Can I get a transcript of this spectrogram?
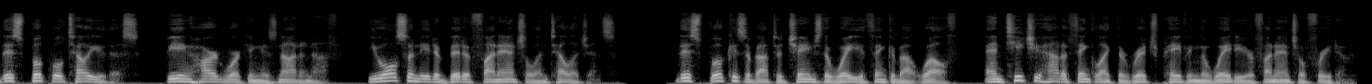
This book will tell you this being hardworking is not enough, you also need a bit of financial intelligence. This book is about to change the way you think about wealth and teach you how to think like the rich, paving the way to your financial freedom.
